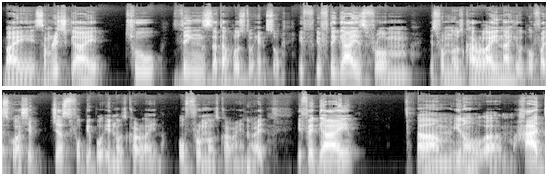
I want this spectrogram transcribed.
by some rich guy to things that are close to him. So if if the guy is from is from North Carolina, he would offer a scholarship just for people in North Carolina or from North Carolina, Hmm. right? If a guy um you know um had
